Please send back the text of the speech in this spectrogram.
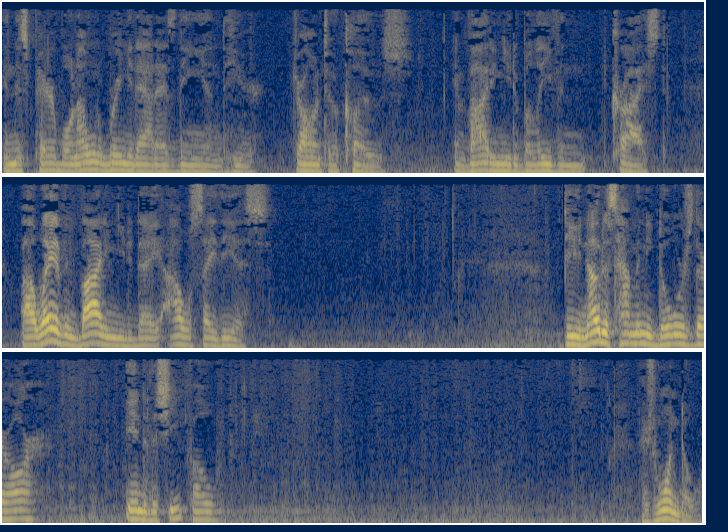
in this parable, and I want to bring it out as the end here, drawing to a close, inviting you to believe in Christ. By way of inviting you today, I will say this. Do you notice how many doors there are? into the sheepfold? There's one door.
